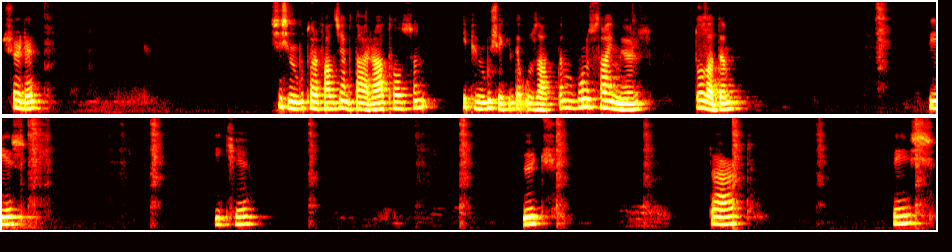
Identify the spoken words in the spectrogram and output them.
Şöyle şişimi bu tarafa alacağım daha rahat olsun. İpimi bu şekilde uzattım. Bunu saymıyoruz. Doladım. 1 2 3 4 5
